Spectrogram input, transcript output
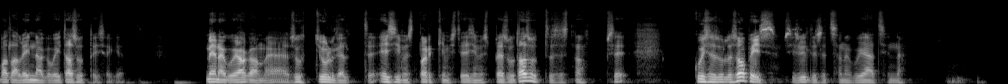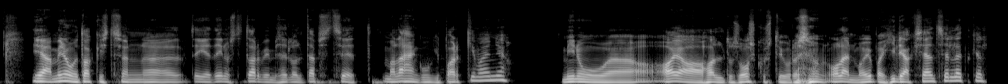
madala hinnaga või tasuta isegi, et. me nagu jagame suht julgelt esimest parkimist ja esimest pesu tasuta, sest noh, see, kui see sulle sobis, siis üldiselt sa nagu jääd sinna ja minu takistus on äh, teie teenuste tarbimisel olnud täpselt see, et ma lähen kuhugi parkima, on ju. minu äh, ajahaldusoskuste juures olen ma juba hiljaks jäänud sel hetkel.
